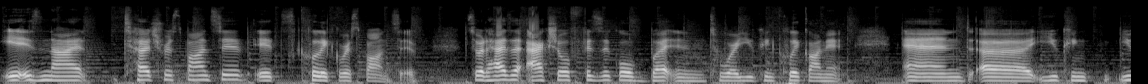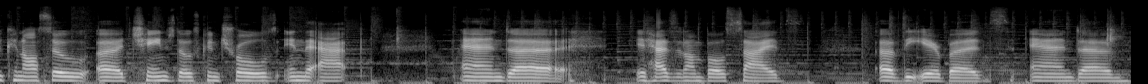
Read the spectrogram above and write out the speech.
it is not touch responsive, it's click responsive. So it has an actual physical button to where you can click on it. And uh, you can you can also uh, change those controls in the app. And uh, it has it on both sides of the earbuds. And um,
